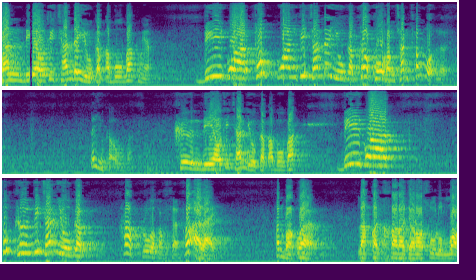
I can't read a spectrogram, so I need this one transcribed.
วันเดียวที่ฉันได้อยู่กับอบูบักเนี่ย ดีกว่าทุกวันที่ฉันได้อยู่กับครอบครัวของฉันทั้งหมดเลย ได้อยู่กับอบูบักคืนเดียวที่ฉันอยู่กับอบูบักดีกว่าทุกคืนที่ฉันอยู่กับครอบครัวของฉัน เพราะอะไร ท่านบอกว่า لقد خرج رسول الله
